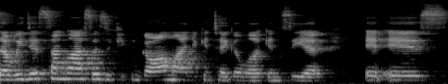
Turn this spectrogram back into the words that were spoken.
So we did sunglasses. If you can go online, you can take a look and see it. It is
